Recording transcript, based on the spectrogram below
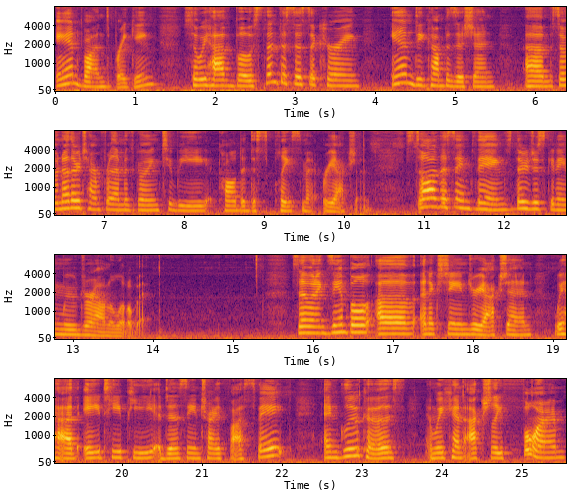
and bonds breaking. So we have both synthesis occurring and decomposition. Um, so another term for them is going to be called a displacement reaction. Still have the same things, they're just getting moved around a little bit. So an example of an exchange reaction, we have ATP, adenosine triphosphate, and glucose, and we can actually form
